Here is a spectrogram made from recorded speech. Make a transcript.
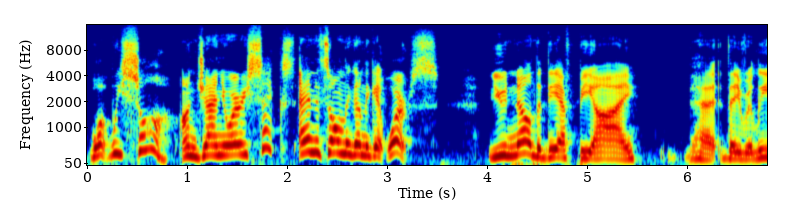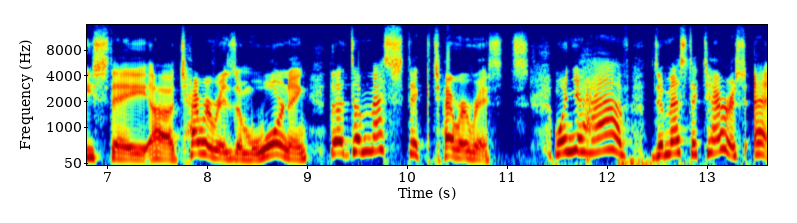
what we saw on January 6th, and it's only going to get worse. You know that the FBI uh, they released a uh, terrorism warning. The domestic terrorists. When you have domestic terrorists uh,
